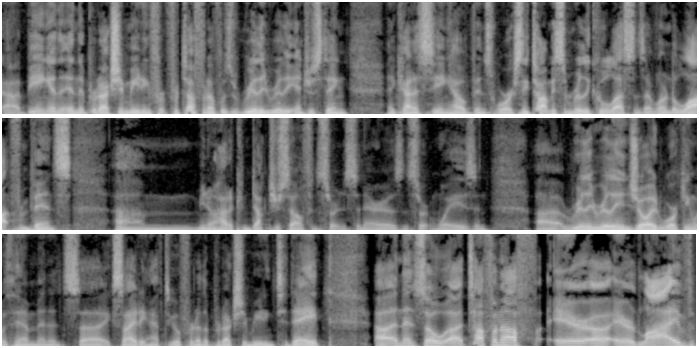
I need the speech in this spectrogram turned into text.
uh, being in the, in the production meeting for, for Tough Enough was really really interesting, and kind of seeing how Vince works. And he taught me some really cool lessons. I've learned a lot from Vince um, you know how to conduct yourself in certain scenarios in certain ways, and uh, really really enjoyed working with him, and it's uh, exciting. I have to go for another production meeting today, uh, and then so uh, Tough Enough air uh, aired live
